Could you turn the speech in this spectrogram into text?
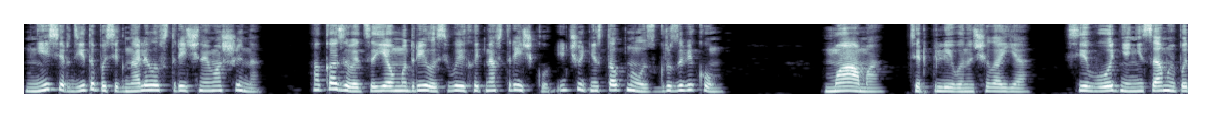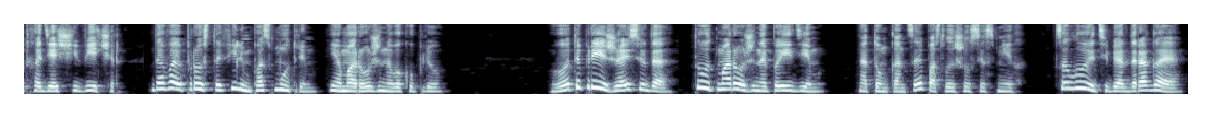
Мне сердито посигналила встречная машина. Оказывается, я умудрилась выехать на встречку и чуть не столкнулась с грузовиком. «Мама!» – терпеливо начала я. «Сегодня не самый подходящий вечер. Давай просто фильм посмотрим, я мороженого куплю». «Вот и приезжай сюда», Тут мороженое поедим. На том конце послышался смех. Целую тебя, дорогая.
